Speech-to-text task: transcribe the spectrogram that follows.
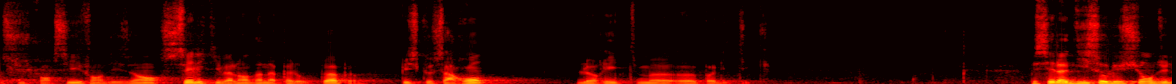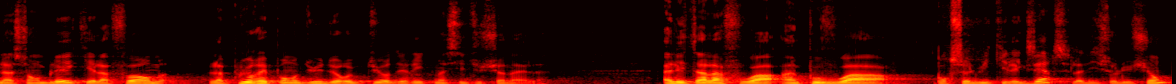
suspensif en disant c'est l'équivalent d'un appel au peuple, puisque ça rompt le rythme politique. Mais c'est la dissolution d'une assemblée qui est la forme la plus répandue de rupture des rythmes institutionnels. Elle est à la fois un pouvoir pour celui qui l'exerce, la dissolution,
